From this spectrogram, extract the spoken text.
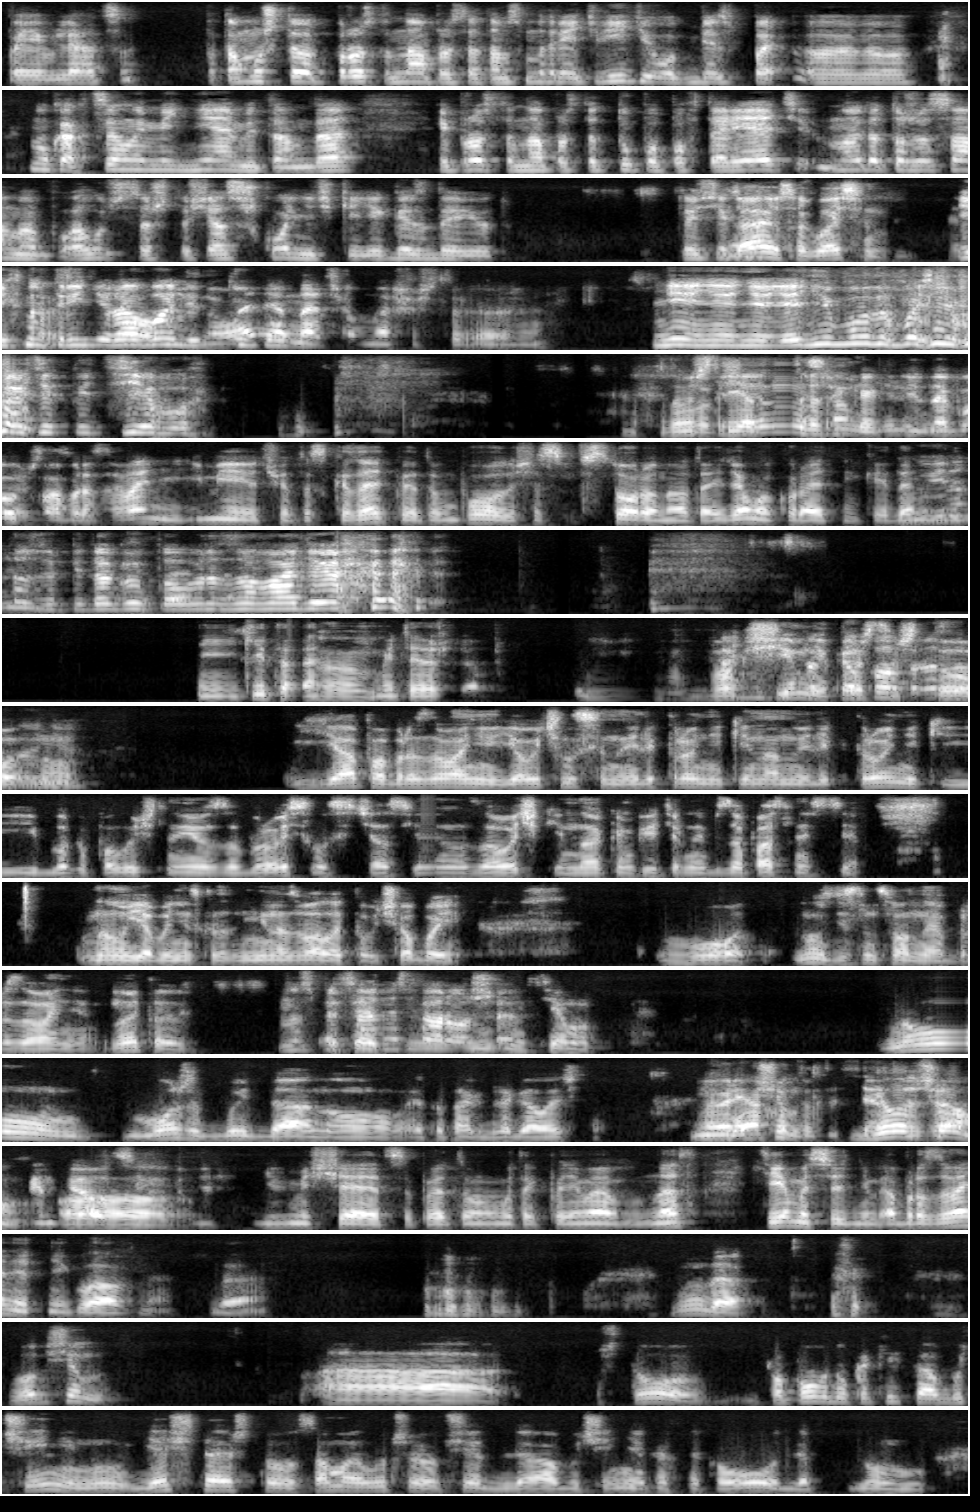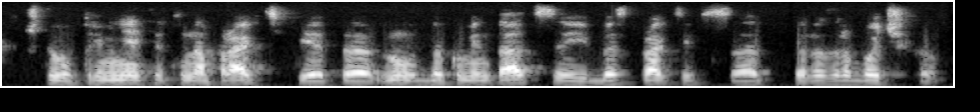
появляться. Потому что просто-напросто там смотреть видео без, э, ну как, целыми днями там, да, и просто-напросто тупо повторять, но это то же самое получится, что сейчас школьнички ЕГЭ сдают. То есть их, да, я согласен. Их натренировали тупо. начал наши, что ли, уже? Не-не-не, я не буду понимать эту тему. Потому Вообще, что я тоже как деле, педагог кажется... по образованию имею что-то сказать по этому поводу. Сейчас в сторону отойдем аккуратненько. И ну, я тоже педагог по образованию. Никита, а, мы тебя ждем. Вообще, мне кажется, что ну, я по образованию, я учился на электронике и наноэлектронике и благополучно ее забросил. Сейчас я на заочке на компьютерной безопасности. Ну, я бы не, сказал, не назвал это учебой. Вот. Ну, дистанционное образование. Но это ну, специальность опять, хорошая. Не, не тема. Ну, может быть, да, но это так, для галочки. Ну, в общем, это, дело в чем? А... Не вмещается, поэтому мы так понимаем, у нас тема сегодня образование это не главное, да. Ну да. В общем, а, что по поводу каких-то обучений, ну, я считаю, что самое лучшее вообще для обучения как такового, для, ну, чтобы применять это на практике, это, ну, документация и best practice от разработчиков.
